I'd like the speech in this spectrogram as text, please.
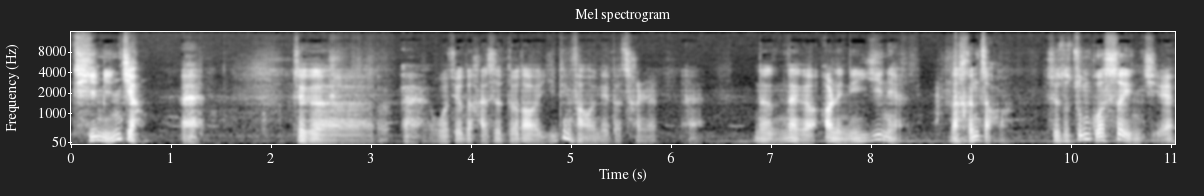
提名奖，哎，这个哎，我觉得还是得到一定范围内的承认，哎，那那个二零零一年。那很早了，所以说中国摄影节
